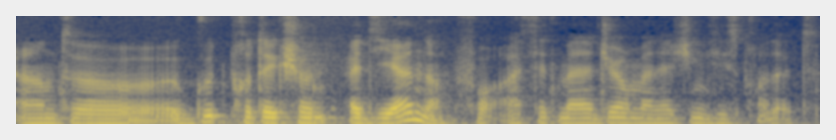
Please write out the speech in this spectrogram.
and uh, a good protection at the end for asset manager managing this product.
